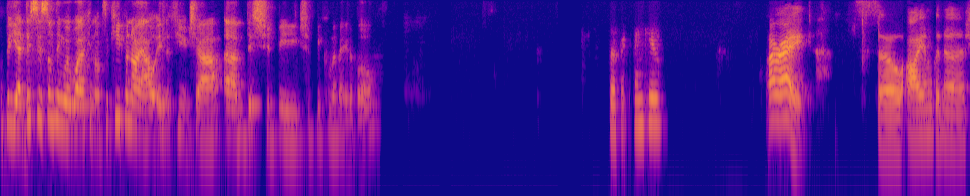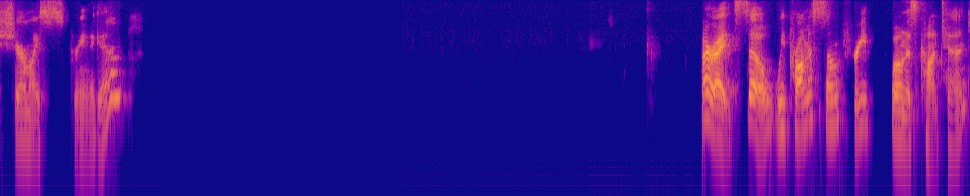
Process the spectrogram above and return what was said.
but yeah, this is something we're working on. So keep an eye out in the future. this should be, should become available. Perfect, thank you. All right, so I am gonna share my screen again. All right, so we promised some free bonus content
